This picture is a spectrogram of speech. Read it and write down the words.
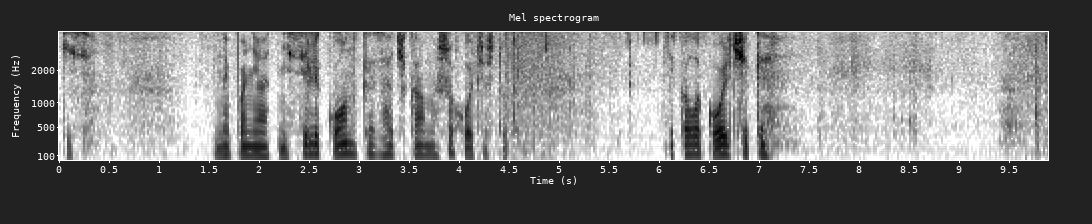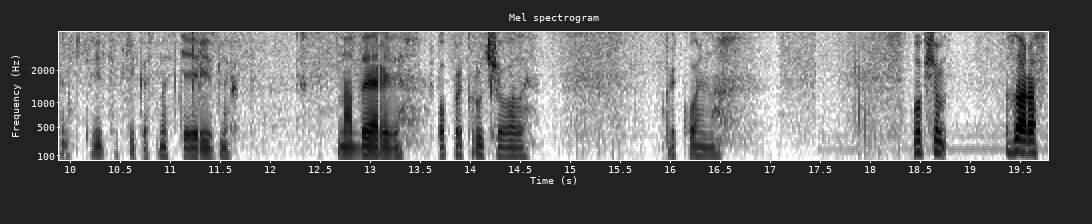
Якісь непонятні силіконки з гачками. Що хочеш тут. І колокольчики. Дивіться, скільки снастей різних на дереві поприкручували. Прикольно. В общем, зараз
